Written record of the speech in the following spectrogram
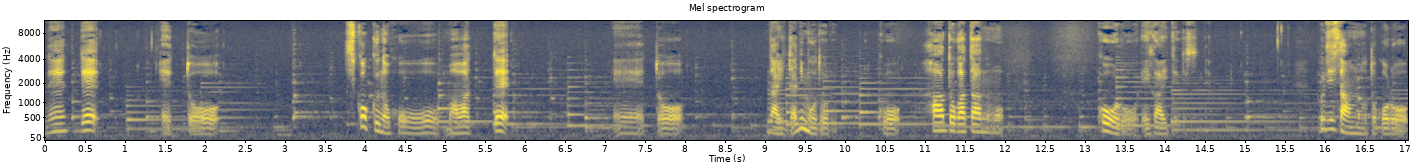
ね。でえっと四国の方を回ってえっと成田に戻る。こうハート型の航路を描いてですね。富士山のとこ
